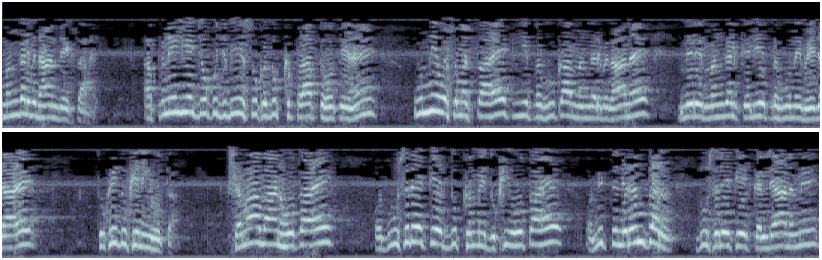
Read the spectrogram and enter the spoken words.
मंगल विधान देखता है, अपने लिए जो कुछ भी सुख दुख प्राप्त होते हैं, उन्हें वो समझता है कि ये प्रभु का मंगल विधान है, मेरे मंगल के लिए प्रभु ने भेजा है, सुखी दुखी नहीं होता, क्षमावान होता है, और दूसरे के दुख में दुखी होता है, और नित्य निरंतर दूसरे के कल्याण में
